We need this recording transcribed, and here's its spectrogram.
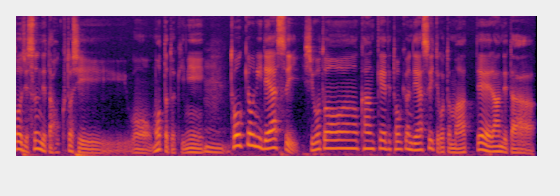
当時住んでた北斗市を持った時に、うん。東京に出やすい仕事の関係で東京に出やすいってこともあって選んでたっ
